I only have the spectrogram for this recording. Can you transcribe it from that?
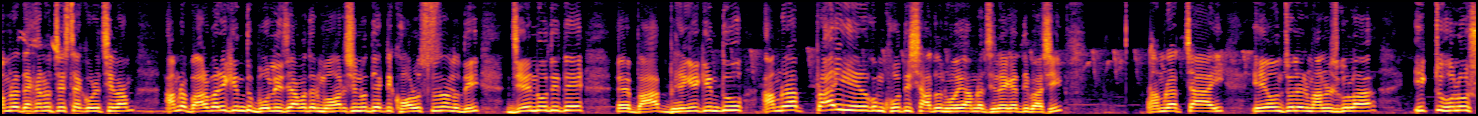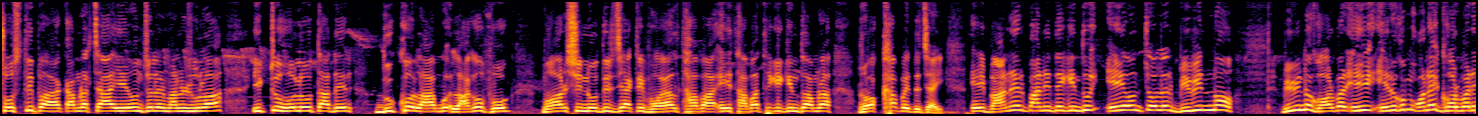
আমরা দেখানোর চেষ্টা করেছিলাম। আমরা বারবারই কিন্তু বলি যে আমাদের মহারশী নদী একটি খরস্রোতা নদী। যে নদীতে বাঁধ ভেঙে কিন্তু আমরা প্রায় এরকম ক্ষতি সাধন হয়ে আমরা ঝিনাইগাতিবাসী। আমরা চাই এই অঞ্চলের মানুষগুলা একটু হলেও স্বস্তি পাক। আমরা চাই এই অঞ্চলের মানুষগুলো একটু হলেও তাদের দুঃখ লাঘব হোক। মহর্ষি নদীর যে একটি ভয়াল থাবা, এই থাবা থেকে কিন্তু আমরা রক্ষা পেতে চাই। এই বানের পানিতে কিন্তু এই অঞ্চলের বিভিন্ন বিভিন্ন ঘরবার এই, এরকম অনেক ঘরবাড়ি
